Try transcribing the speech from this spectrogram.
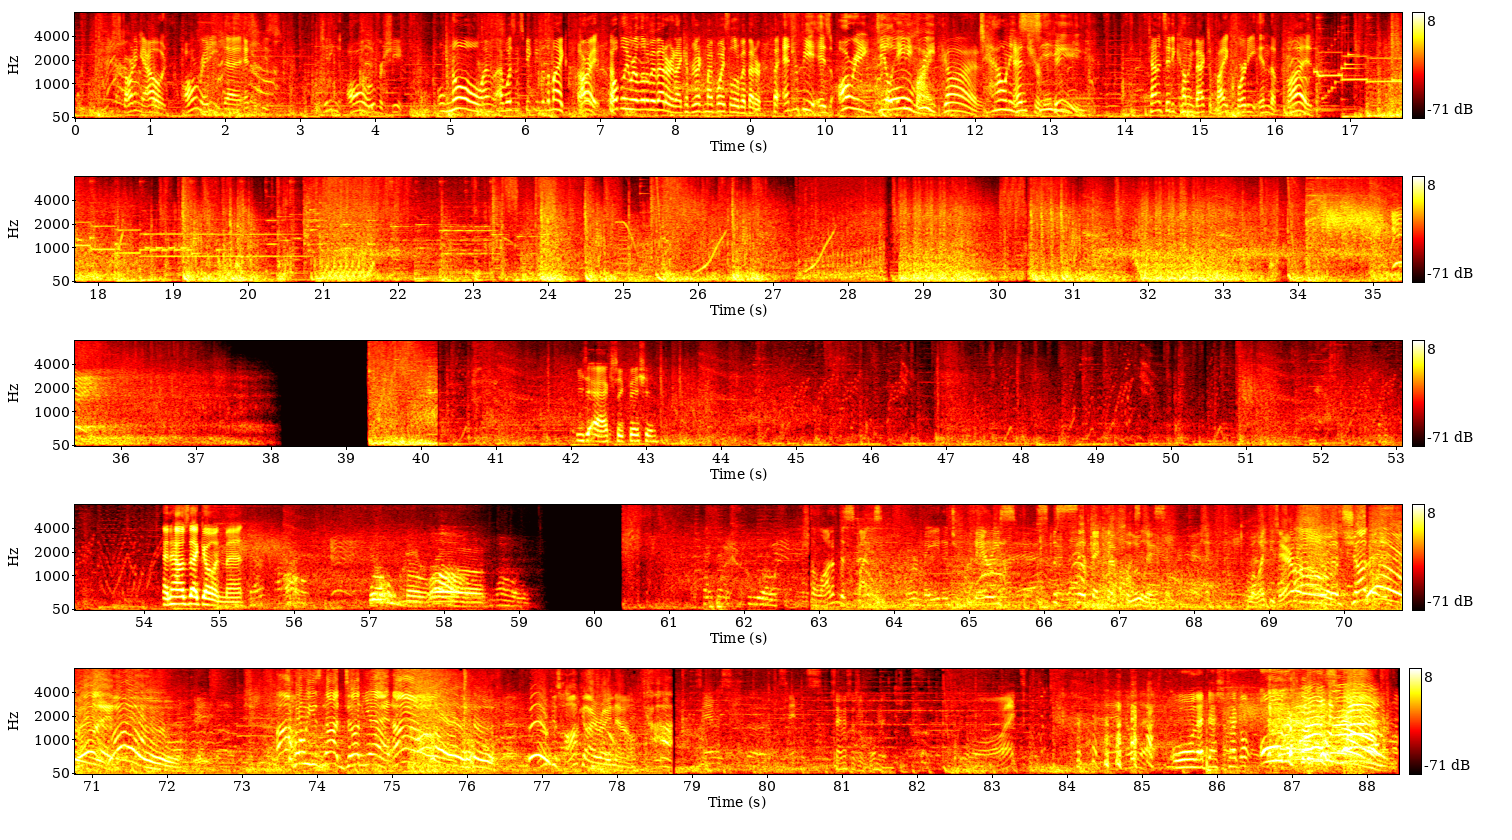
starting out already, the entropy's getting all over Sheik. Oh no, I'm, I wasn't speaking to the mic. All right, hopefully we're a little bit better and I can project my voice a little bit better. But entropy is already deal 83. Oh my god. Town and Entropy. City. Town and City coming back to bite Qwerty in the butt. He's actually fishing. And how's that going, Matt? A lot of the spikes were made into very specific Absolutely. Well, like these arrows. Oh, the juggle is good. Whoa! Oh, he's not done yet. Oh! Luke is Hawkeye right now. Samus, uh, Samus, Samus was a woman. What? Oh, that dash attack! Oh, oh the first round!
